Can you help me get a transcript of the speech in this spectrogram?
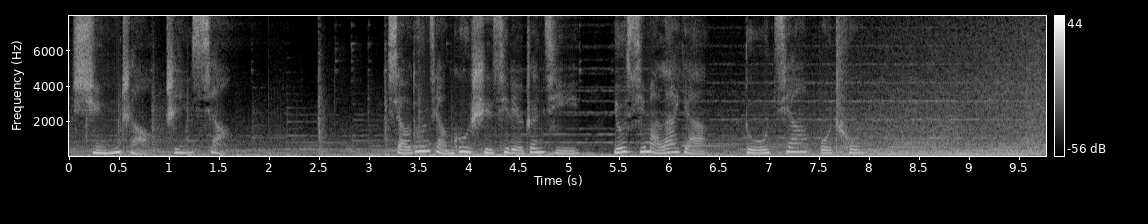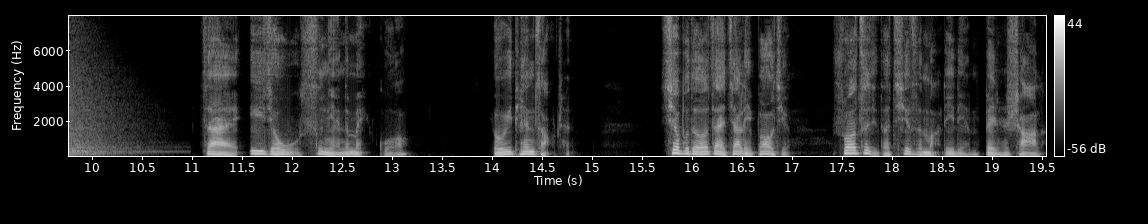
寻找真相。小东讲故事系列专辑由喜马拉雅独家播出。在一九五四年的美国，有一天早晨，谢伯德在家里报警，说自己的妻子玛丽莲被人杀了。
